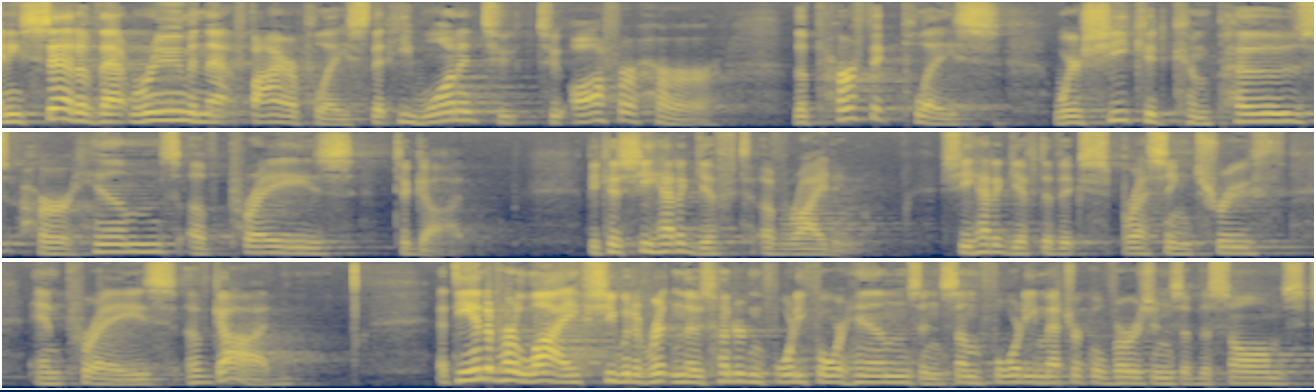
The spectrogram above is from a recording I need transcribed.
And he said of that room and that fireplace that he wanted to, to offer her the perfect place where she could compose her hymns of praise to God because she had a gift of writing. She had a gift of expressing truth and praise of God. At the end of her life, she would have written those 144 hymns and some 40 metrical versions of the Psalms.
